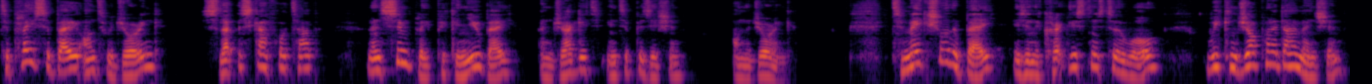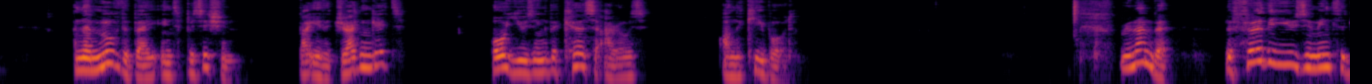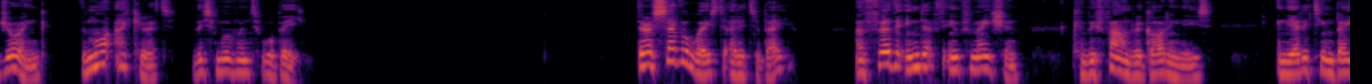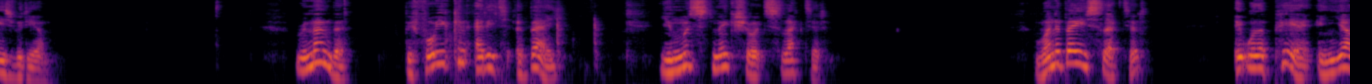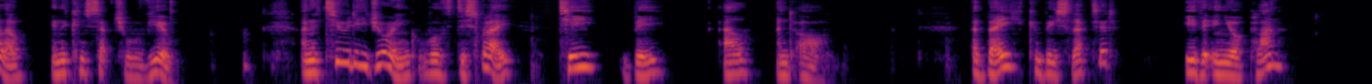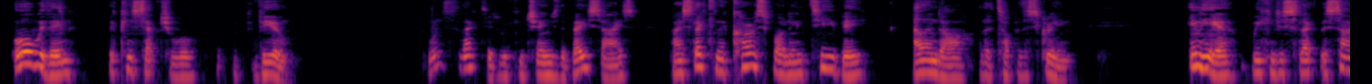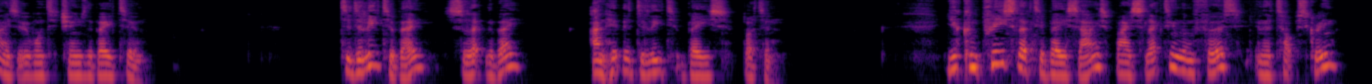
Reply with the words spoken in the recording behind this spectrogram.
To place a bay onto a drawing, select the scaffold tab, then simply pick a new bay and drag it into position on the drawing. To make sure the bay is in the correct distance to the wall, we can drop on a dimension and then move the bay into position by either dragging it or using the cursor arrows on the keyboard. Remember, the further you zoom into the drawing, the more accurate this movement will be. There are several ways to edit a bay, and further in-depth information can be found regarding these in the Editing Bays video. Remember, before you can edit a bay, you must make sure it's selected. When a bay is selected, it will appear in yellow in the conceptual view. And the 2D drawing will display T, B, L and R. A bay can be selected either in your plan or within the conceptual view. Once selected, we can change the bay size by selecting the corresponding TB, L and R at the top of the screen. In here, we can just select the size that we want to change the bay to. To delete a bay, select the bay and hit the Delete Bays button. You can pre-select a bay size by selecting them first in the top screen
